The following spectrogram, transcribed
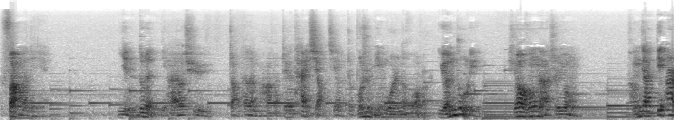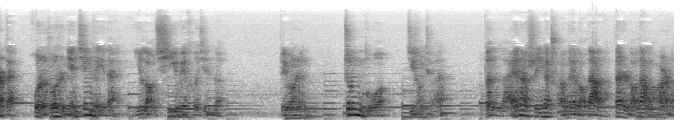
放了你，隐遁，你还要去找他的麻烦，这个太小气了，这不是民国人的活法。原著里，徐浩峰呢是用彭家第二代，或者说是年轻这一代，以老七为核心的这帮人争夺继承权。本来呢是应该传给老大的，但是老大老二呢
